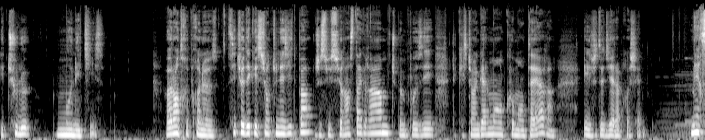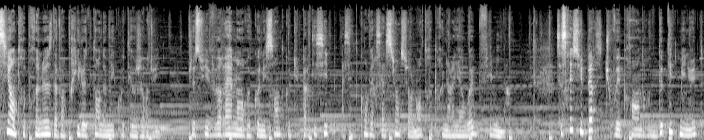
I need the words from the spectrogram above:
et tu le monétises. Voilà entrepreneuse. Si tu as des questions, tu n'hésites pas. Je suis sur Instagram. Tu peux me poser les questions également en commentaire. Et je te dis à la prochaine. Merci entrepreneuse d'avoir pris le temps de m'écouter aujourd'hui. Je suis vraiment reconnaissante que tu participes à cette conversation sur l'entrepreneuriat web féminin. Ce serait super si tu pouvais prendre deux petites minutes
